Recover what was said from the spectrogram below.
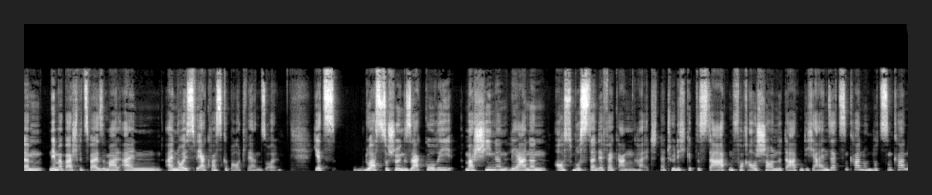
Ähm, nehmen wir beispielsweise mal ein, ein neues Werk, was gebaut werden soll. Jetzt du hast so schön gesagt, Gori, Maschinen lernen aus Mustern der Vergangenheit. Natürlich gibt es Daten, vorausschauende Daten, die ich einsetzen kann und nutzen kann.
